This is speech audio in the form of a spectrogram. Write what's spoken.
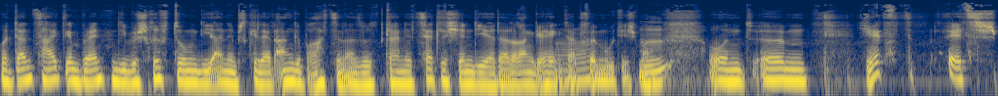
und dann zeigt ihm Brandon die Beschriftungen, die an dem Skelett angebracht sind, also kleine Zettelchen, die er da dran gehängt hat, vermute ich mal. Und ähm, jetzt Jetzt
